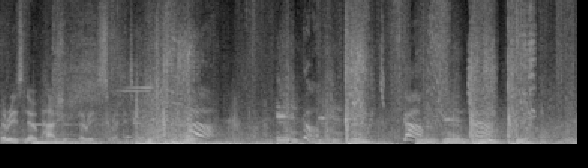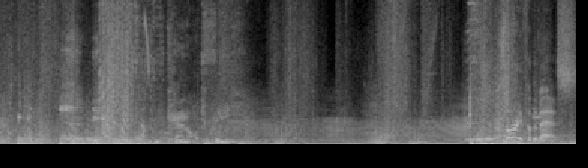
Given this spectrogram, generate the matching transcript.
There is no passion, there is serenity. You cannot flee. Sorry for the mess.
